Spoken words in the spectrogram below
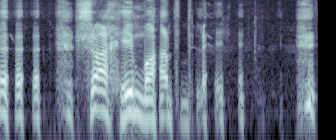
шах і мат, блядь.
